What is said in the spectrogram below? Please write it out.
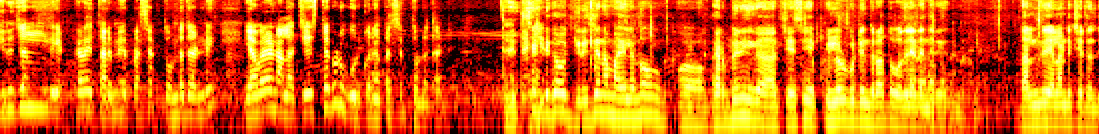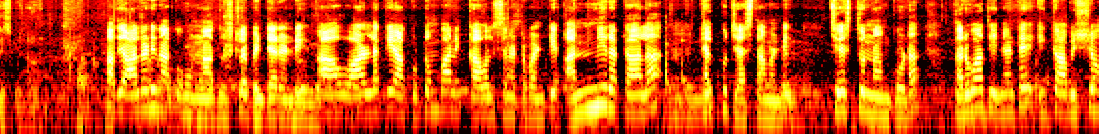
గిరిజనులు ఎక్కడే తరిమే ప్రసక్తి ఉండదండి. ఎవరైనా అలా చేస్తే కూడా ఊరుకునే ప్రసక్తి ఉండదండి. రీసెంట్గా ఒక గిరిజన మహిళను గర్భిణిగా చేసి పిల్లోడు పుట్టిన తర్వాత వదిలేయడం జరిగింది మేడం. దాని మీద ఎలాంటి చర్యలు తీసుకుంటారు అది ఆల్రెడీ నాకు నా దృష్టిలో పెట్టారండి. ఆ వాళ్ళకి ఆ కుటుంబానికి కావలసినటువంటి అన్ని రకాల హెల్ప్ చేస్తామండి. చేస్తున్నాం కూడా. తర్వాత ఏంటంటే ఇంకా ఆ విషయం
